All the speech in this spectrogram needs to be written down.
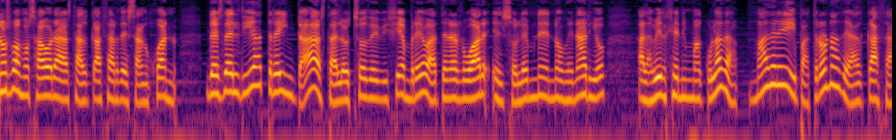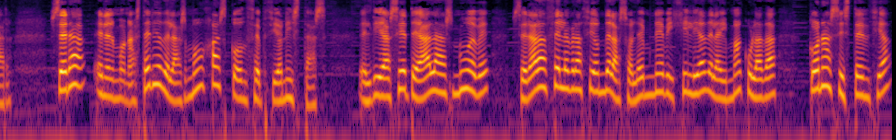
Nos vamos ahora hasta Alcázar de San Juan. Desde el día 30 hasta el 8 de diciembre va a tener lugar el solemne novenario a la Virgen Inmaculada, madre y patrona de Alcázar. Será en el monasterio de las monjas concepcionistas. El día 7 a las 9 será la celebración de la solemne vigilia de la Inmaculada con asistencia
